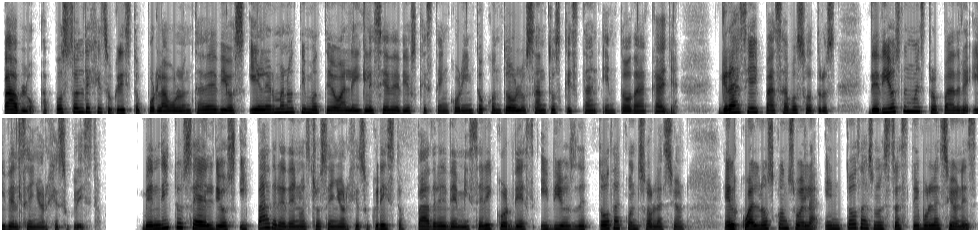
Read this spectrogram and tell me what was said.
Pablo, apóstol de Jesucristo por la voluntad de Dios, y el hermano Timoteo a la iglesia de Dios que está en Corinto con todos los santos que están en toda Acaya. Gracia y paz a vosotros, de Dios de nuestro Padre y del Señor Jesucristo. Bendito sea el Dios y Padre de nuestro Señor Jesucristo, Padre de misericordias y Dios de toda consolación, el cual nos consuela en todas nuestras tribulaciones,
